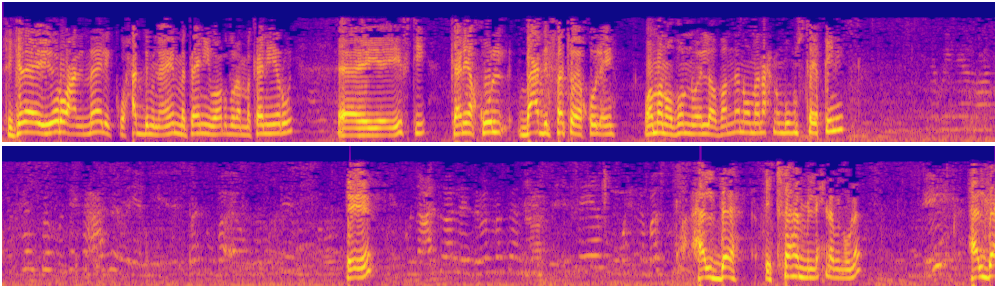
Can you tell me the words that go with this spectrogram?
عشان كده يروى عن المالك وحد من أئمة تاني برضه لما كان يروي آه، يفتي كان يقول بعد الفتوى يقول إيه وما نظن إلا ظنا وما نحن بمستيقنين. إيه بس هل ده اتفهم من اللي إحنا بنقوله؟ إيه؟ هل ده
